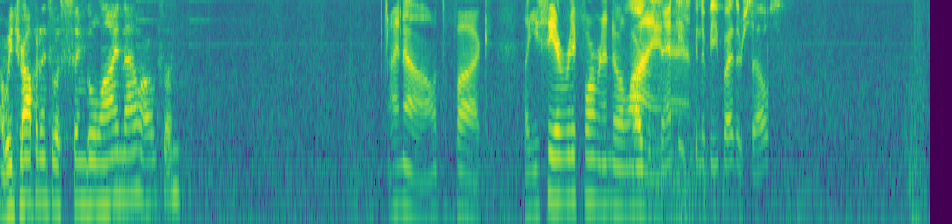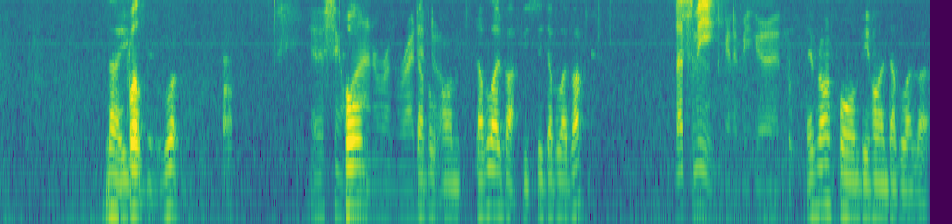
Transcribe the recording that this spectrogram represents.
Are we dropping into a single line now all of a sudden? I know, what the fuck? Like, you see everybody forming into a line. Are the Santis and- going to be by themselves? No, you, Well- what? Yeah, this single Paul, line will run right Double into on double O buck. You see double O buck? That's me. Gonna be good. Everyone form behind double O buck.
